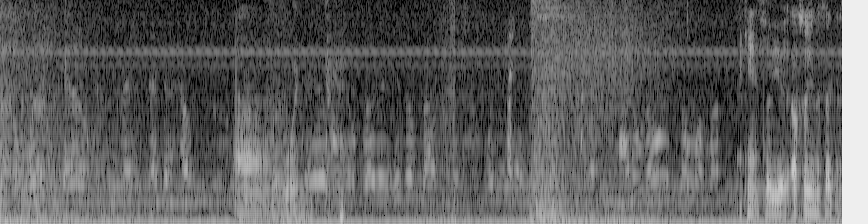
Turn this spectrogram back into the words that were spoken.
Uh? I can't show you. I'll show you in a second.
